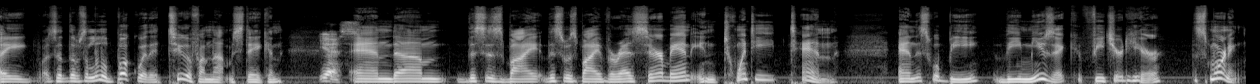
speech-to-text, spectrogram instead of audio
a there was a little book with it too, if I'm not mistaken. Yes. And um, this is by this was by Varese Sarabande in 2010, and this will be the music featured here this morning.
